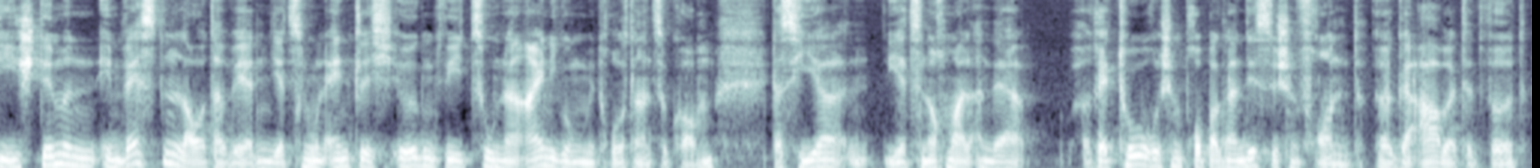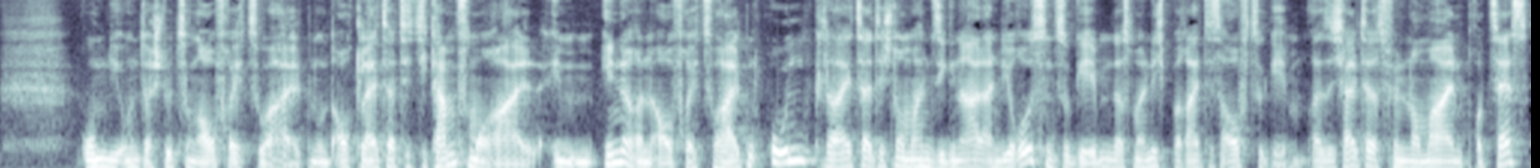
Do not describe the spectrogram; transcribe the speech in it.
die Stimmen im Westen lauter werden, jetzt nun endlich irgendwie zu einer Einigung mit Russland zu kommen, dass hier jetzt nochmal an der rhetorischen, propagandistischen Front äh, gearbeitet wird, um die Unterstützung aufrechtzuerhalten und auch gleichzeitig die Kampfmoral im Inneren aufrechtzuerhalten und gleichzeitig nochmal ein Signal an die Russen zu geben, dass man nicht bereit ist aufzugeben. Also ich halte das für einen normalen Prozess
